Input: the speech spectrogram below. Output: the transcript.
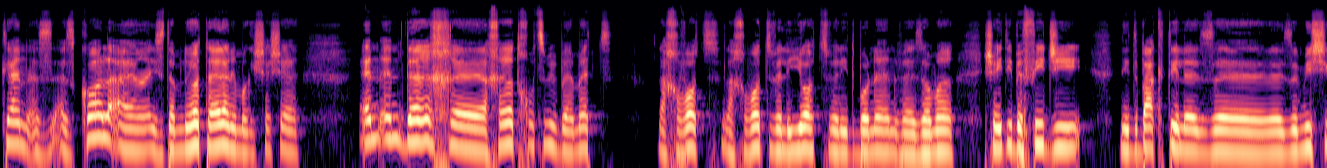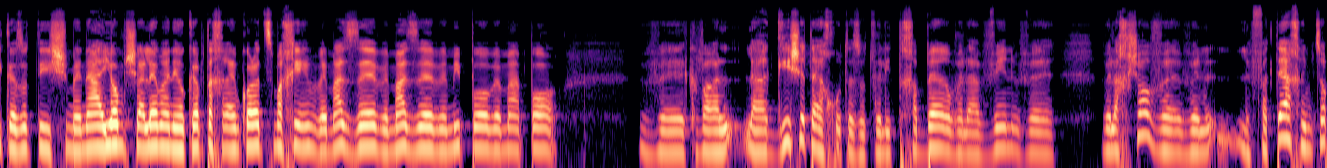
כן, אז, אז כל ההזדמנויות האלה, אני מרגישה שאין דרך אחרת חוץ מבאמת לחוות, לחוות ולהיות ולהתבונן, וזה אומר שהייתי בפיג'י, נדבקתי לאיזה, לאיזה מישהי כזאת שמנה, יום שלם אני עוקבת אחריהם כל הצמחים, ומה זה, ומה זה, ומי פה, ומה פה. וכבר להרגיש את האיכות הזאת, ולהתחבר, ולהבין, ו, ולחשוב, ו, ולפתח, למצוא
